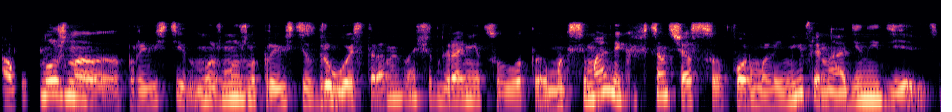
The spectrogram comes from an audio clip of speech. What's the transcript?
а вот нужно провести, нужно провести с другой стороны, значит, границу. Вот максимальный коэффициент сейчас в формуле Мифлина 1,9.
